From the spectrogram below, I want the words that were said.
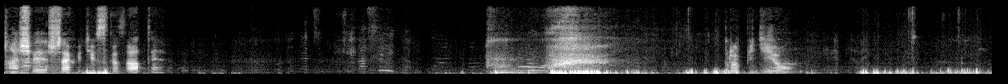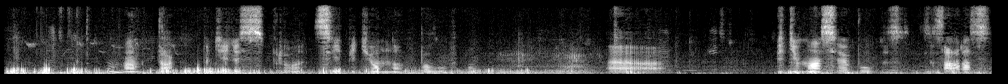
А що я ще хотів сказати? Про підйом. Ну, так. Поділюсь про свій підйом на Балувку. Е, підіймався я був зараз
